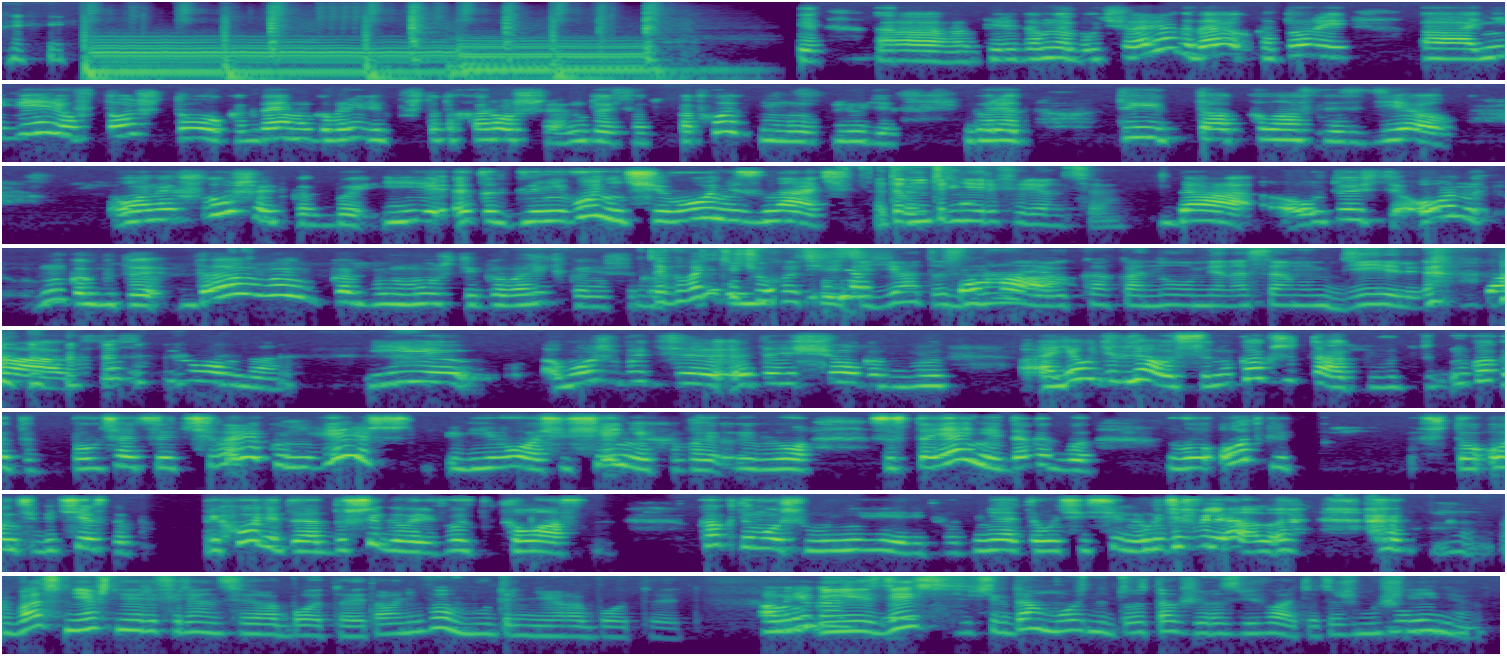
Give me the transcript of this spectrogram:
А, передо мной был человек, да, который а, не верил в то, что когда ему говорили что-то хорошее, ну, то есть вот подходят к нему люди говорят, ты так классно сделал, он их слушает, как бы, и это для него ничего не значит. Это внутренняя референция. Да, то есть он ну, как бы, да, да, вы как бы можете говорить, конечно. Да говорите, что хотите, я-то знаю, как оно у меня на самом деле. Да, все скромно. И, может быть, это еще как бы... А я удивлялась, ну как же так? Вот, ну как это получается? Человеку не веришь в его ощущениях, в его состоянии, да, как бы его отклик, что он тебе честно приходит и от души говорит, вот классно. Как ты можешь ему не верить? Вот меня это очень сильно удивляло. У вас внешняя референция работает, а у него внутренняя работает. А мне кажется... И здесь всегда можно то также развивать. Это же мышление.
